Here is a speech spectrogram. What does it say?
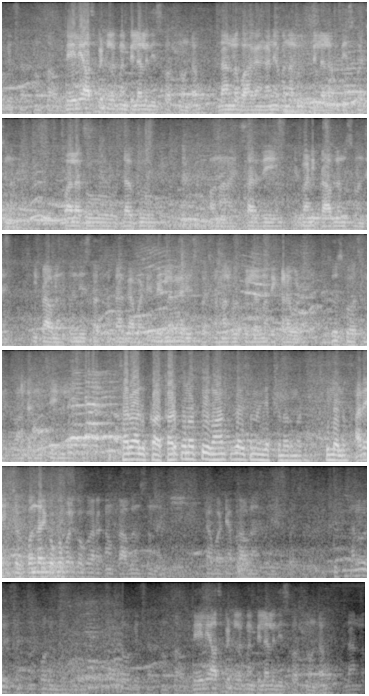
Okay sir no problem daily హాస్పిటల్కి మేము పిల్లల్ని తీసుకొస్తూ ఉంటాం. దానిలో భాగంగానే ఒక నలుగురు పిల్లలకు తీసుకొచ్చినాం. వాళ్ళకు దగ్గు మన సర్ది ఇటువంటి ప్రాబ్లమ్స్ ఉండే. ఈ ప్రాబ్లమ్స్ తీసుకొస్తుంటాం కాబట్టి రెగ్యులర్గా తీసుకొచ్చినాం నలుగురు పిల్లలు మరి ఇక్కడ కూడా. చూసుకోవచ్చు మీరు అంతకు మించి ఏం లేదు. సార్ వాళ్ళు కడుపు నొప్పి వాంతి అవుతుందని చెప్తున్నారు మరి పిల్లలు. అదే కొందరికి ఒక్కొక్కరికి ఒక్కొక్క రకం ప్రాబ్లమ్స్ ఉన్నాయి. కాబట్టి ఆ ప్రాబ్లమ్స్ తీసుకొచ్చాం నలుగురు ఓకే సార్ డైలీ హాస్పిటల్కి మేము పిల్లల్ని తీసుకొస్తూ ఉంటాం. దానిలో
